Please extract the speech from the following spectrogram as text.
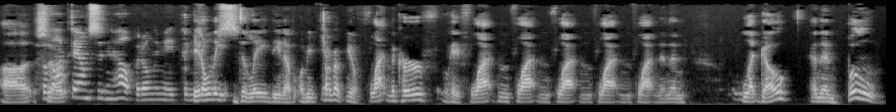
Uh, the so lockdowns didn't help. It only made things it only worse. delayed the inevitable. I mean, talk about you know flatten the curve. Okay, flatten, flatten, flatten, flatten, flatten, and then let go, and then boom,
